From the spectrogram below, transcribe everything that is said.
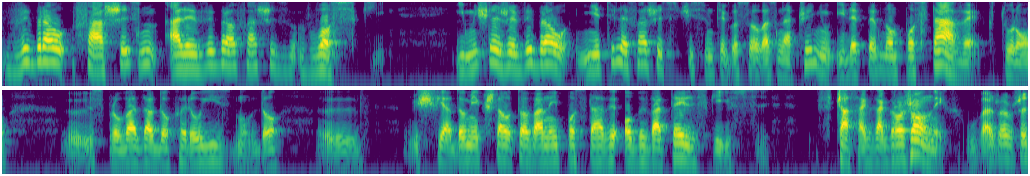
Wybrał faszyzm, ale wybrał faszyzm włoski. I myślę, że wybrał nie tyle faszyzm w tego słowa znaczeniu, ile pewną postawę, którą y, sprowadzał do heroizmu, do y, świadomie kształtowanej postawy obywatelskiej w, w czasach zagrożonych. Uważał, że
